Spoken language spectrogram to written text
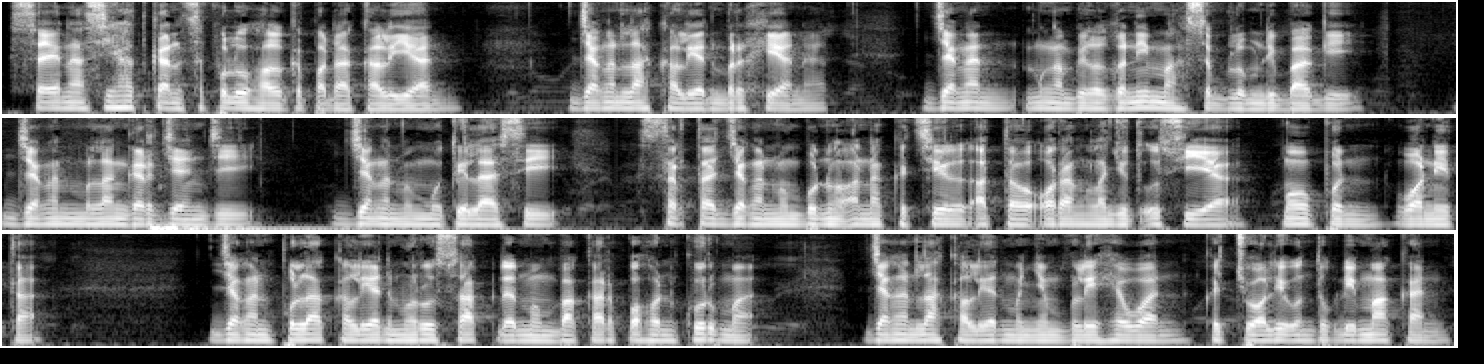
Saya nasihatkan sepuluh hal kepada kalian. Janganlah kalian berkhianat. Jangan mengambil genimah sebelum dibagi. Jangan melanggar janji. Jangan memutilasi. Serta jangan membunuh anak kecil atau orang lanjut usia maupun wanita. Jangan pula kalian merusak dan membakar pohon kurma. Janganlah kalian menyembelih hewan kecuali untuk dimakan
